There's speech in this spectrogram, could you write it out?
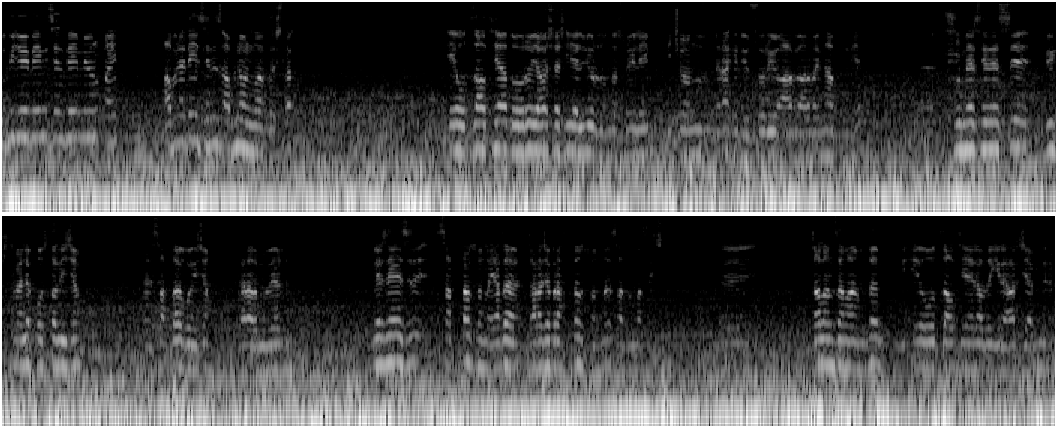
Bu videoyu beğendiyseniz beğenmeyi unutmayın. Abone değilseniz abone olun arkadaşlar. E36'ya doğru yavaş yavaş ilerliyoruz onu da söyleyeyim. Birçoğunuz merak ediyor, soruyor abi arabayı ne yaptın diye. Ee, Şu Mercedes'i büyük ihtimalle postalayacağım. Yani satlığa koyacağım. Kararımı verdim. Mercedes'i sattıktan sonra ya da garaja bıraktıktan sonra satılması için ee, kalan zamanımda bir E36'ya herhalde geri harcayabilirim.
